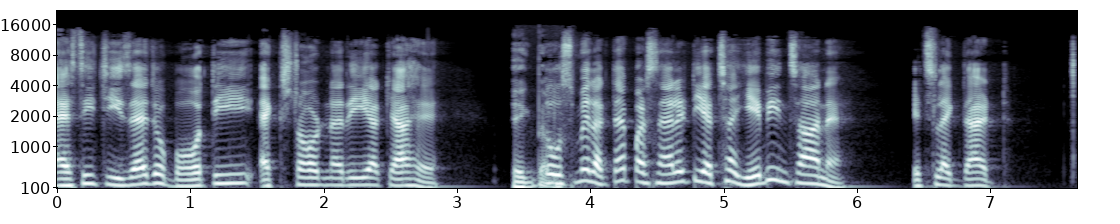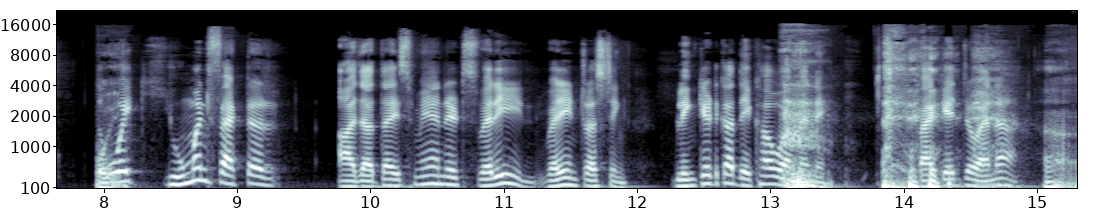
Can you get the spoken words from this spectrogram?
ऐसी चीज़ है जो बहुत ही एक्स्ट्रॉर्डनरी या क्या है। तो उसमें लगता है पर्सनैलिटी अच्छा ये भी इंसान है। इट्स लाइक दैट तो वो एक ह्यूमन फैक्टर आ जाता है इसमें and it's very very interesting Blinkit का देखा हुआ मैंने। पैकेज जो है ना। हाँ।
